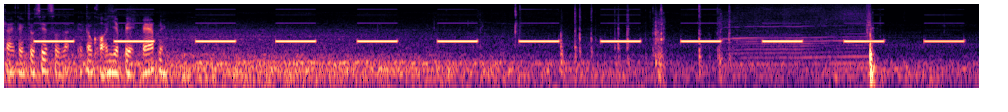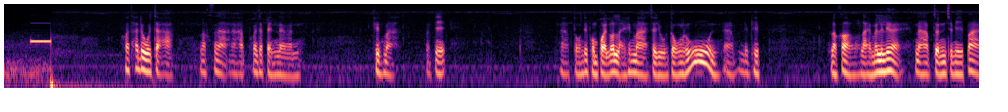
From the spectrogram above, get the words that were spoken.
ใกล้ถึงจุดสิ้นสุดแล้ว เดี๋ยวต้องขอเหยียบเบรกแป๊บหนึ่ง เพราะ ถ้าดูจากลักษณะนะครับก็จะเป็นเนินขึ้นมาแบบนี้นะครับตรงที่ผมปล่อยรถไหลขึ้นมา จะอยู่ตรงนู้นนะครับริบๆแล้วก็ไหลมาเรื่อยๆนะครับ จนจะมีป้าย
